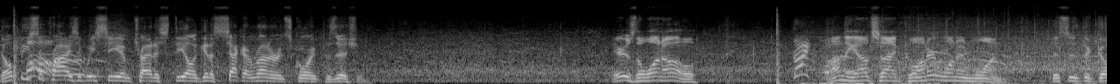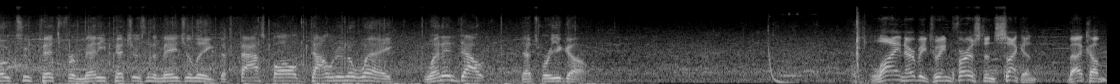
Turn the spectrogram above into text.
Don't be surprised if we see him try to steal and get a second runner in scoring position. Here's the 1-0. On the outside corner, one and one. This is the go-to pitch for many pitchers in the major league. The fastball down and away. When in doubt, that's where you go. Liner between first and second. Beckham.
